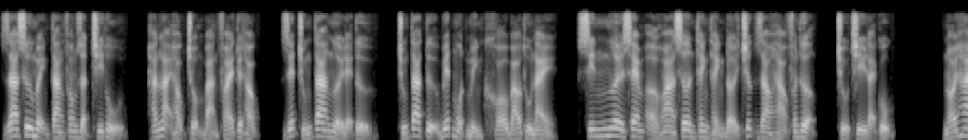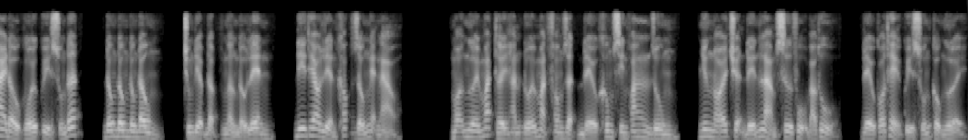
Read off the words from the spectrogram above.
Gia sư mệnh tăng phong giật chi thủ hắn lại học trộm bản phái tuyệt học, giết chúng ta người đệ tử, chúng ta tự biết một mình khó báo thù này, xin ngươi xem ở hoa sơn thanh thành đời trước giao hảo phân thượng, chủ trì đại cục. Nói hai đầu gối quỳ xuống đất, đông đông đông đông, trung điệp đập ngẩng đầu lên, đi theo liền khóc giống nghẹn nào. Mọi người mắt thấy hắn đối mặt phong giật đều không xin khoan dung, nhưng nói chuyện đến làm sư phụ báo thù, đều có thể quỳ xuống cầu người,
